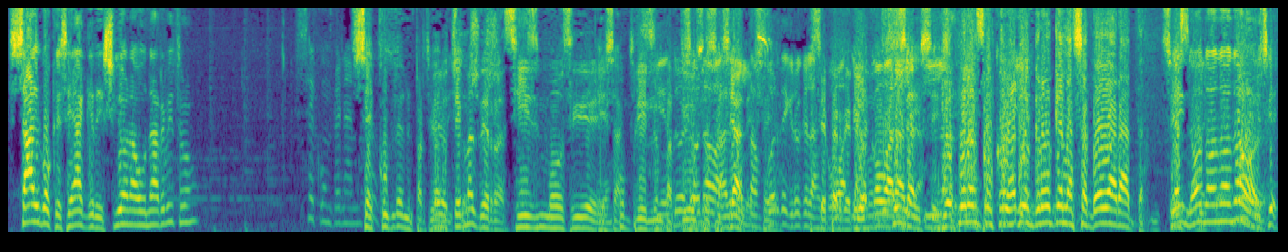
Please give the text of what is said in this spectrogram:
salvo que sea agresión a un árbitro, Se cumplen se cumplen en partidos Pero amistosos. temas de racismo sí deberían Exacto. cumplirlo en partidos creo que la Se la. Sí, sí, Yo por el contrario creo que la sacó barata. Sí, no, no, no, no, es que,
